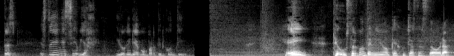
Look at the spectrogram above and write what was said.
Entonces, estoy en ese viaje y lo quería compartir contigo. Hey, ¿te gustó el contenido que escuchaste hasta ahora?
